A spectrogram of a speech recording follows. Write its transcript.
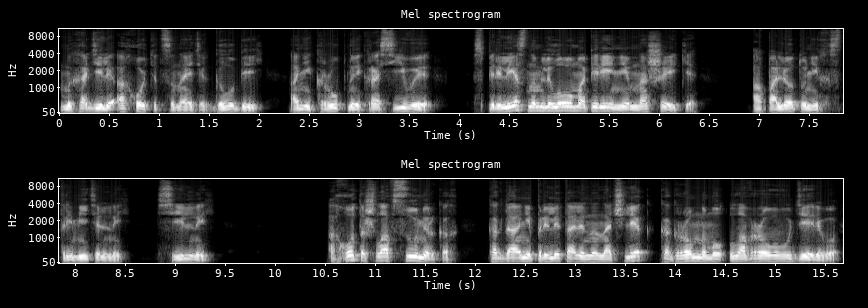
Мы ходили охотиться на этих голубей. Они крупные, красивые, с прелестным лиловым оперением на шейке, а полет у них стремительный, сильный. Охота шла в сумерках, когда они прилетали на ночлег к огромному лавровому дереву,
